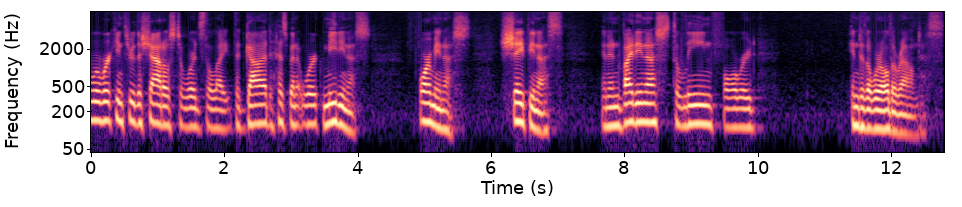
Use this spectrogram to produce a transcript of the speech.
we're working through the shadows towards the light, that God has been at work meeting us, forming us, shaping us, and inviting us to lean forward into the world around us.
